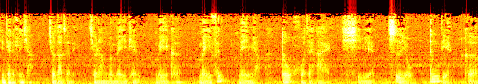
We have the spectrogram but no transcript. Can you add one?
今天的分享就到这里，就让我们每一天、每一刻、每一分、每一秒，都活在爱、喜悦、自由、恩典和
